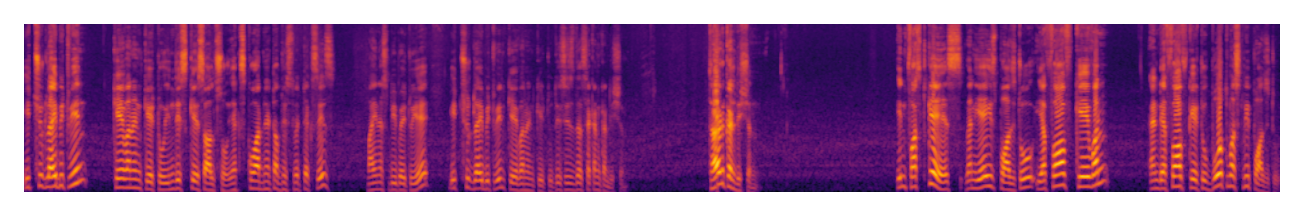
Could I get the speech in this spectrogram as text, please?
It should lie between k1 and k2 in this case also x coordinate of this vertex is minus b by 2a it should lie between k1 and k2 this is the second condition. Third condition in first case when a is positive f of k1 and f of k2 both must be positive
